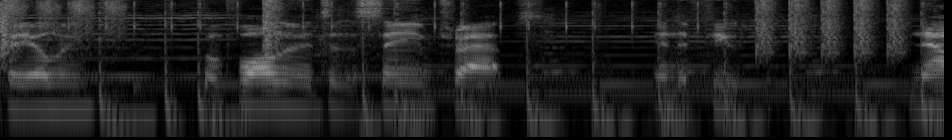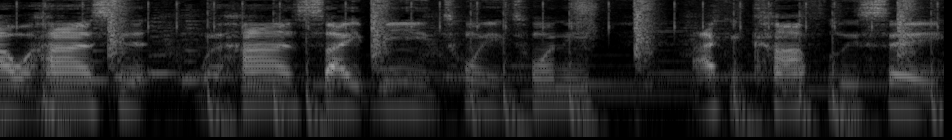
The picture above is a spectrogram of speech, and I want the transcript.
failing, from falling into the same traps in the future. Now, with hindsight, with hindsight being 2020, I can confidently say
